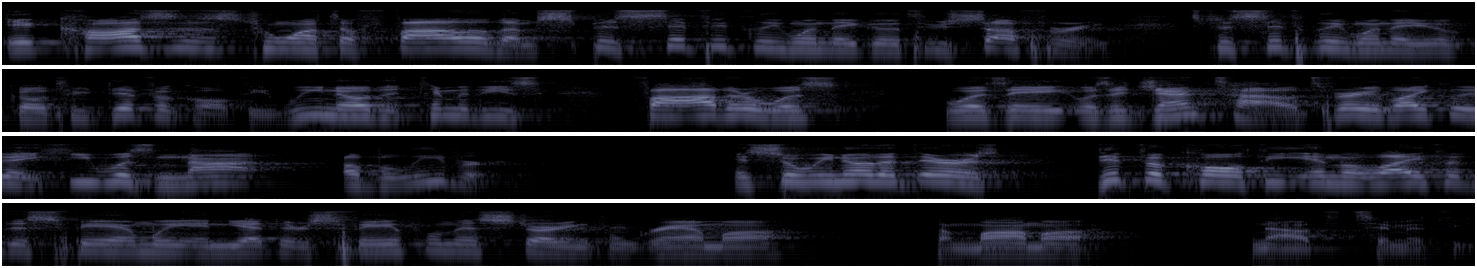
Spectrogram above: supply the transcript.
It causes us to want to follow them, specifically when they go through suffering, specifically when they go through difficulty. We know that Timothy's father was, was, a, was a Gentile. It's very likely that he was not a believer. And so we know that there is difficulty in the life of this family, and yet there's faithfulness starting from grandma to mama, now to Timothy.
